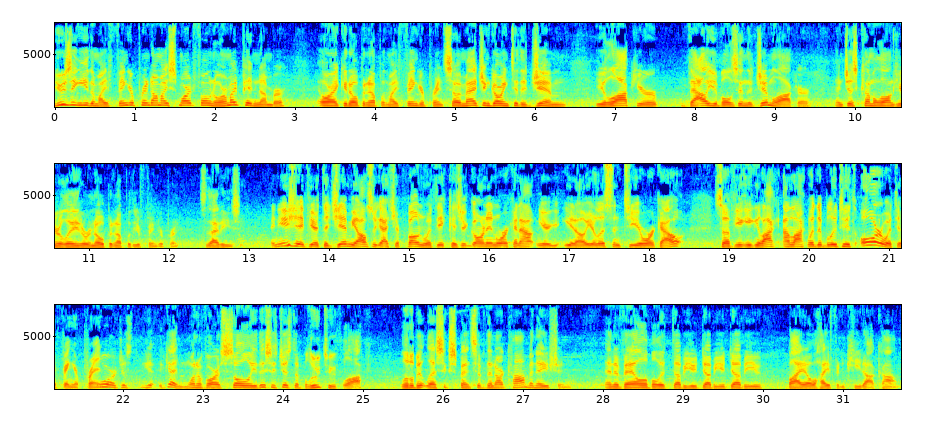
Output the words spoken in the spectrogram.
using either my fingerprint on my smartphone or my PIN number or I could open it up with my fingerprint. So imagine going to the gym, you lock your valuables in the gym locker, and just come along here later and open up with your fingerprint. It's that easy. And usually, if you're at the gym, you also got your phone with you because you're going in working out and you're, you know, you're listening to your workout. So if you, you can lock, unlock with the Bluetooth or with your fingerprint, or just again, one of our solely. This is just a Bluetooth lock, a little bit less expensive than our combination, and available at www.bio-key.com.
